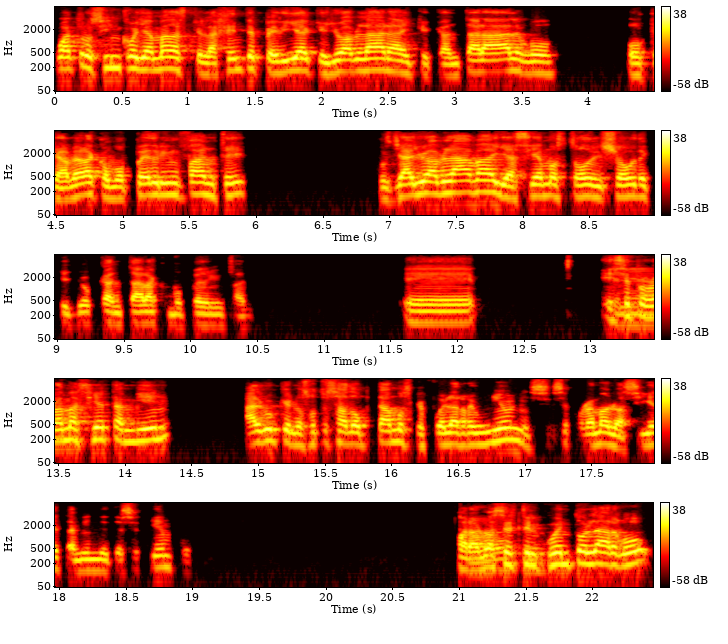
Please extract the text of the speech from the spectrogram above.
cuatro o cinco llamadas que la gente pedía que yo hablara y que cantara algo, o que hablara como Pedro Infante, pues ya yo hablaba y hacíamos todo el show de que yo cantara como Pedro Infante. Eh, ese programa hacía también algo que nosotros adoptamos, que fue las reuniones. Ese programa lo hacía también desde ese tiempo. Para no ah, hacerte el cuento largo,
